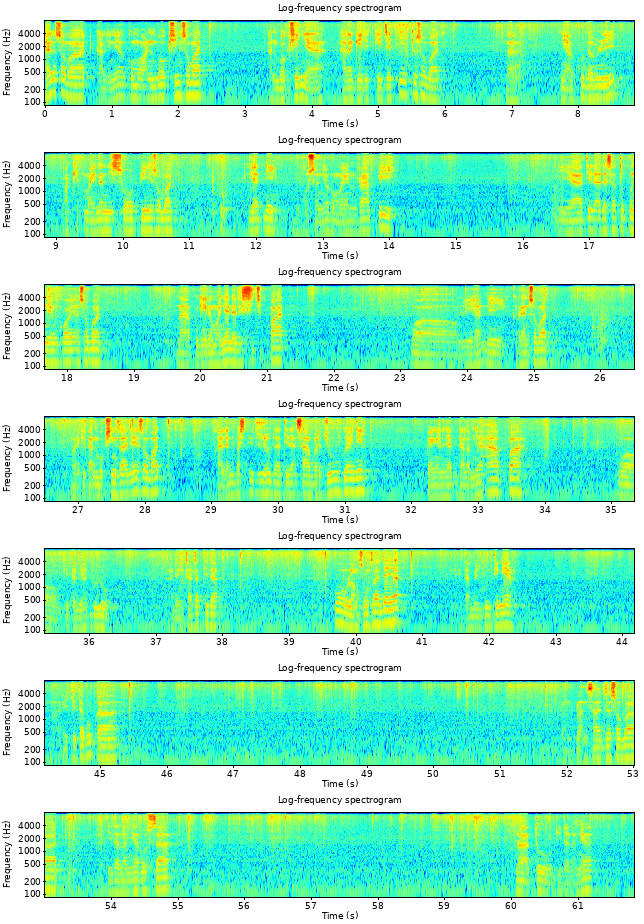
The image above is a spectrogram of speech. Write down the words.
Halo sobat, kali ini aku mau unboxing sobat. Unboxingnya ada gadget-gadget itu sobat. Nah, ini aku udah beli paket mainan di Shopee nih sobat. Lihat nih, bungkusannya lumayan rapi. Iya, tidak ada satupun yang koyak sobat. Nah, pengirimannya dari si cepat. Wow, lihat nih, keren sobat. Mari kita unboxing saja ya sobat Kalian pasti sudah tidak sabar juga ini. Pengen lihat dalamnya apa? Wow, kita lihat dulu. Ada yang cacat tidak? Wow, langsung saja ya. Kita ambil guntingnya. Mari kita buka. Pelan-pelan saja sobat. Nanti dalamnya rusak Nah tuh di dalamnya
